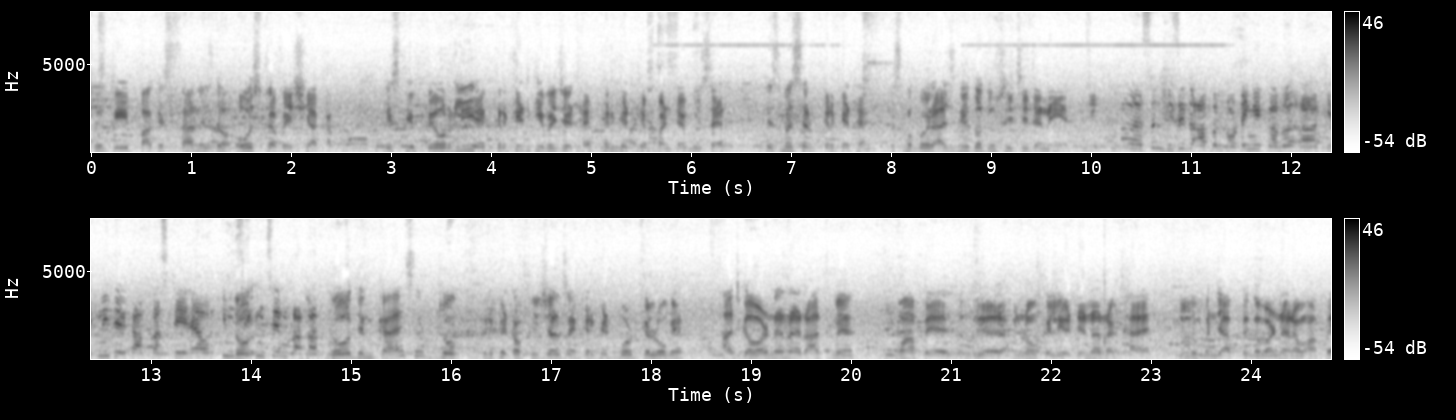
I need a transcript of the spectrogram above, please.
क्योंकि Pakistan is the host of Asia Cup इसलिए प्योरली एक क्रिकेट की विज़िट है क्रिकेट के पॉइंट ऑफ़ व्यू से है। इसमें सिर्फ़ क्रिकेट है इसमें कोई राजनीति और दूसरी चीज़ें नहीं है। जी अ, सर विज़िट आप लौटेंगे कब? अ, कितनी देर का आपका स्टे है और किन दो- से किन से मुलाकात दो? दिन का है सिर्फ़ जो क्रिकेट ऑफिशियल्स हैं क्रिकेट बोर्ड के लोग हैं। आज गवर्नर ने रात में वहाँ पे हम लोगों के लिए डिनर रखा है जो पंजाब के गवर्नर है वहाँ पे।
